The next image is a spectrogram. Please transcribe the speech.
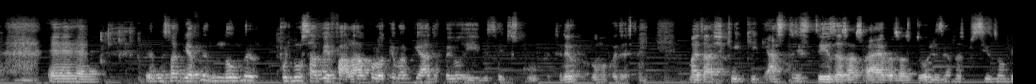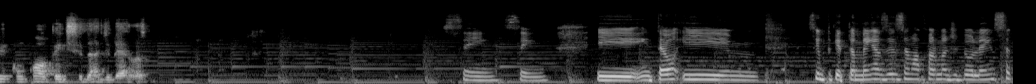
é, eu não sabia, não, por não saber falar, eu coloquei uma piada, foi horrível, sem desculpa, entendeu? Alguma coisa assim. Mas acho que, que as tristezas, as raivas, as dores, elas precisam ver com qual a autenticidade delas. Sim, sim. E então, e sim, porque também às vezes é uma forma de violência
